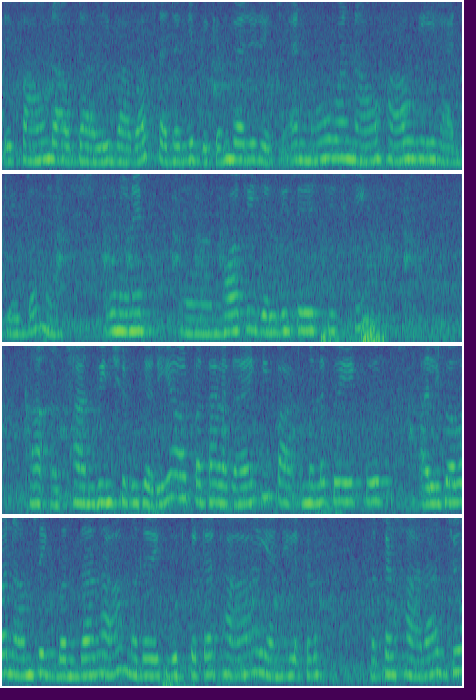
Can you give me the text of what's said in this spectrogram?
they found out the Ali Baba suddenly become very rich and no one now how he had give the money उन्होंने बहुत ही जल्दी से इस चीज़ की छानबीन शुरू करी है और पता लगा है कि मतलब एक अली बाबा नाम से एक बंदा था मतलब एक वुड कटर था, यानी लकड़, लकड़हारा, जो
